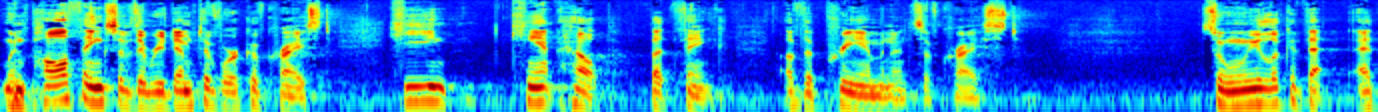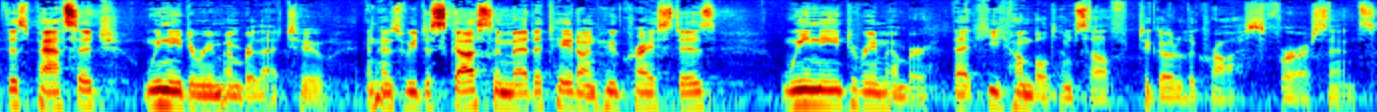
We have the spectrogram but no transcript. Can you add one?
When Paul thinks of the redemptive work of Christ, he can't help but think of the preeminence of Christ. So when we look at, that, at this passage, we need to remember that too. And as we discuss and meditate on who Christ is, we need to remember that he humbled himself to go to the cross for our sins.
